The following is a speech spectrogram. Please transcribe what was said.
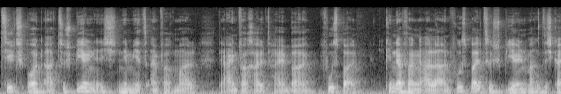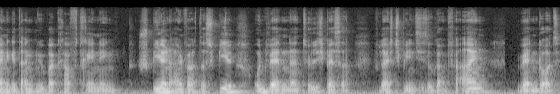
Zielsportart zu spielen. Ich nehme jetzt einfach mal der Einfachheit halber Fußball. Die Kinder fangen alle an, Fußball zu spielen, machen sich keine Gedanken über Krafttraining, spielen einfach das Spiel und werden natürlich besser. vielleicht spielen sie sogar im Verein, werden dort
